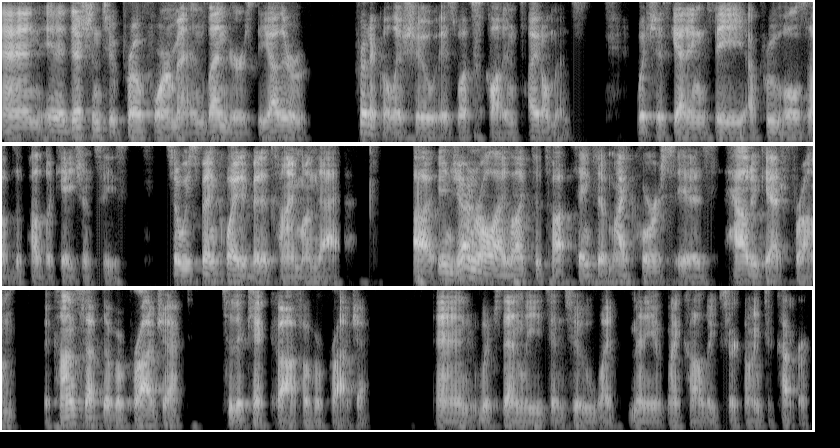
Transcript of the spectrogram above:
And in addition to pro forma and lenders, the other critical issue is what's called entitlements, which is getting the approvals of the public agencies. So we spend quite a bit of time on that. Uh, in general, I like to talk, think that my course is how to get from the concept of a project to the kickoff of a project, and which then leads into what many of my colleagues are going to cover.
